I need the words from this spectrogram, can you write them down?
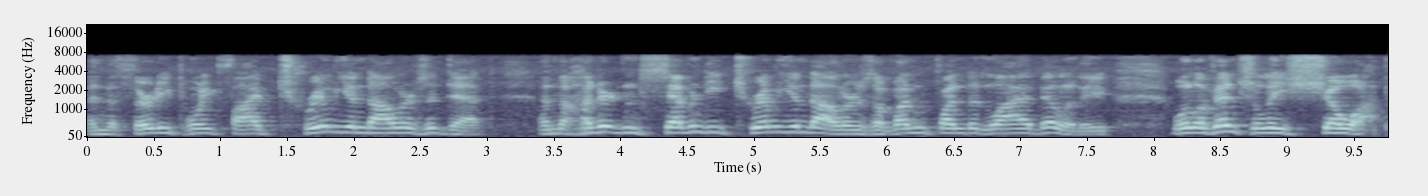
And the $30.5 trillion of debt and the $170 trillion of unfunded liability will eventually show up.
